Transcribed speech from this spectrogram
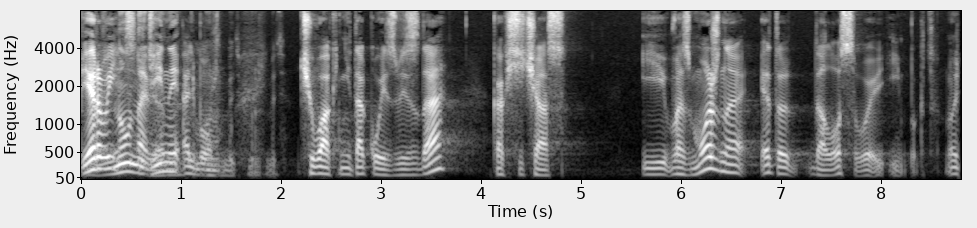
Первый Ну, студийный наверное, альбом. Может быть, может быть. Чувак не такой звезда, как сейчас. И, возможно, это дало свой impact. Ну,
